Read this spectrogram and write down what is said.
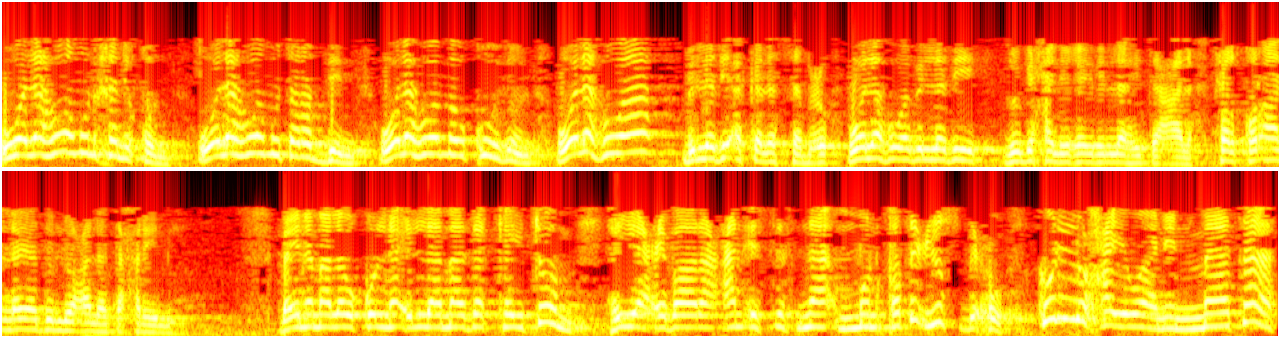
ولا هو منخنق ولا هو مترد ولا هو موقوذ ولا هو بالذي أكل السبع ولا هو بالذي ذبح لغير الله تعالى. فالقرآن لا يدل على تحريمه. بينما لو قلنا إلا ما ذكيتم هي عبارة عن استثناء منقطع يصبح. كل حيوان مات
